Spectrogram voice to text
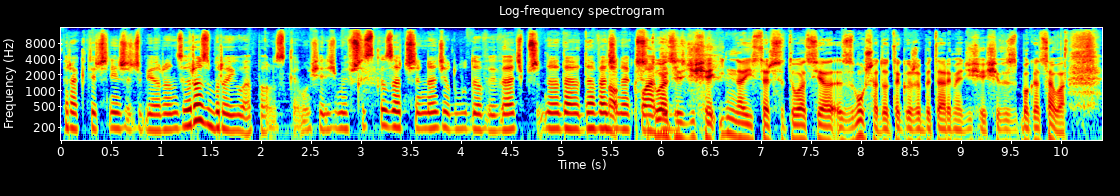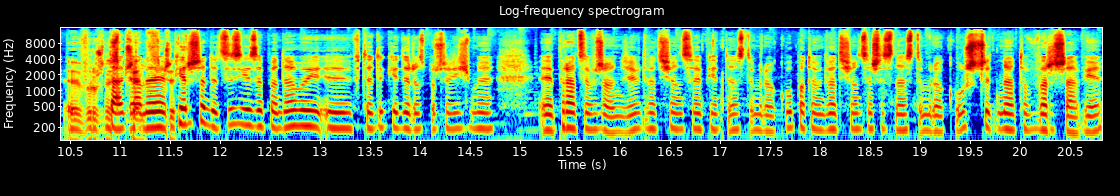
praktycznie rzecz biorąc rozbroiła Polskę. Musieliśmy wszystko zaczynać, odbudowywać, dawać No, nakłady. sytuacja jest dzisiaj inna i też sytuacja zmusza do tego, żeby ta armia dzisiaj się wzbogacała w różny Tak, sprzęt. ale Czy pierwsze decyzje zapadały wtedy, kiedy rozpoczęliśmy pracę w rządzie. W 2015 roku, potem w 2016 roku, szczyt NATO w Warszawie,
